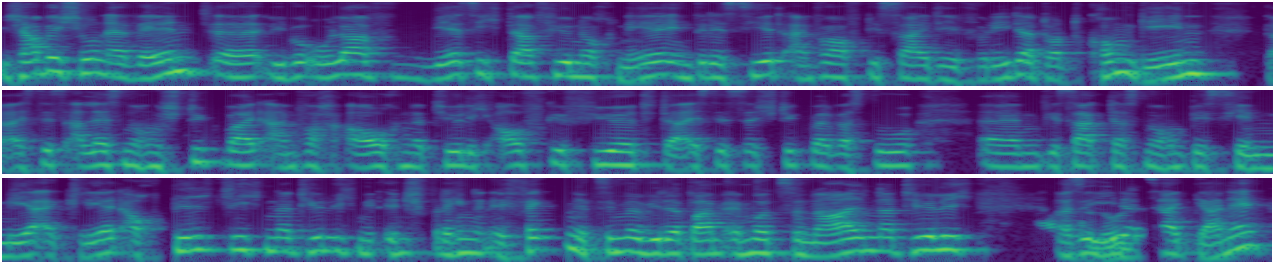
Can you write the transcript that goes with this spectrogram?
Ich habe schon erwähnt, äh, lieber Olaf, wer sich dafür noch näher interessiert, einfach auf die Seite freda.com gehen. Da ist das alles noch ein Stück weit einfach auch natürlich aufgeführt. Da ist es ein Stück weit, was du ähm, gesagt hast, noch ein bisschen mehr erklärt. Auch bildlich natürlich mit entsprechenden Effekten. Jetzt sind wir wieder beim Emotionalen natürlich. Also Absolut. jederzeit gerne.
